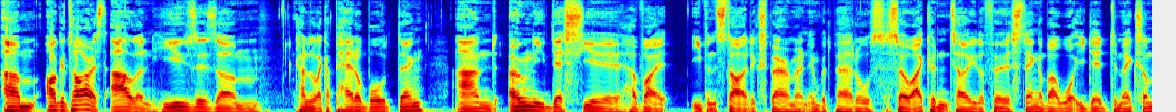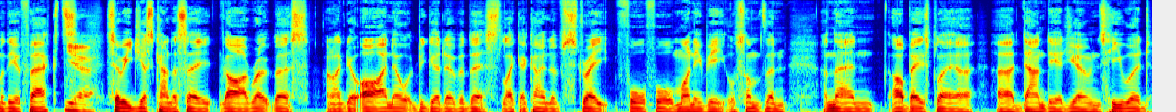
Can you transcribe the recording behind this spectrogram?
Um, our guitarist Alan, he uses um kind of like a pedal board thing, and only this year have I even started experimenting with pedals. So I couldn't tell you the first thing about what he did to make some of the effects. Yeah. So he just kind of say, "Oh, I wrote this," and I'd go, "Oh, I know it would be good over this," like a kind of straight four four money beat or something. And then our bass player uh, Dan Deere Jones, he would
